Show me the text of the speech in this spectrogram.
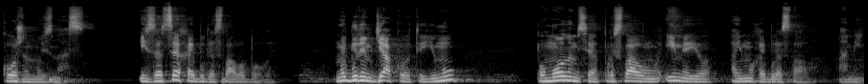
кожному із нас. І за це хай буде слава Богу. Ми будемо дякувати Йому, помолимося, прославимо ім'я Його, а йому хай буде слава. Амінь.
